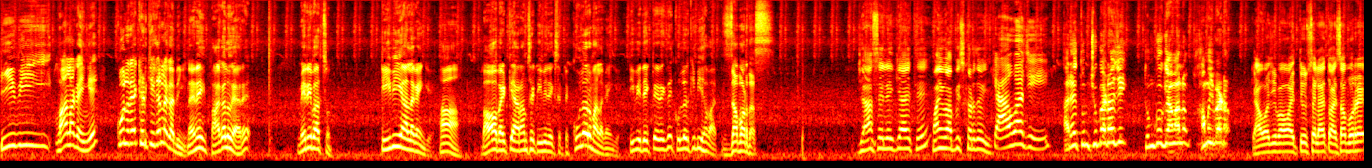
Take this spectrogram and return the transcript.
टीवी वहाँ लगाएँगे कूलर एक खिड़की कर लगा देंगे। नहीं नहीं पागल हो गया रे। मेरी बात सुन। टीवी यहाँ लगाएँगे। हाँ। बाबा बैठ के आराम से टीवी देख सकते कूलर वहाँ लगाएँगे। टीवी देखते देखते कूलर की भी हवा ज़बरदस्त। जहाँ से लेके आए थे वहीं वापस कर दो क्या हुआ जी? अरे तुम चुप बैठो जी। तुमको क्या मालूम? खामोश बैठो। क्या हुआ जी बाबा? इतनी उससे लाए तो ऐसा बोल रहे।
